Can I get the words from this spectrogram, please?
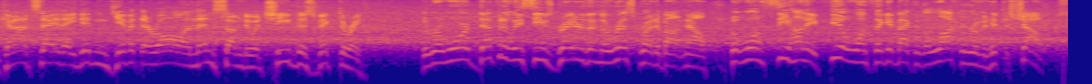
You cannot say they didn't give it their all and then some to achieve this victory. The reward definitely seems greater than the risk right about now, but we'll see how they feel once they get back to the locker room and hit the showers.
